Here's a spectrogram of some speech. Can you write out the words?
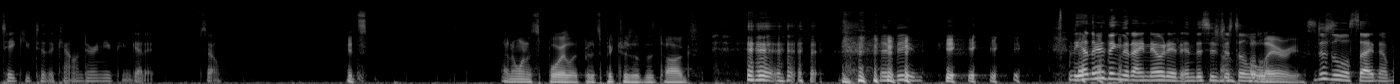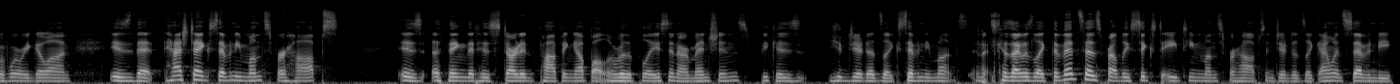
take you to the calendar and you can get it. So, It's I don't want to spoil it, but it's pictures of the dogs. indeed. The other thing that I noted, and this is just a little hilarious. just a little side note before we go on, is that hashtag 70 months for hops is a thing that has started popping up all over the place in our mentions because Jared's like 70 months. And because I was like, the vet says probably six to 18 months for hops. And Jared's like, I went 70.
